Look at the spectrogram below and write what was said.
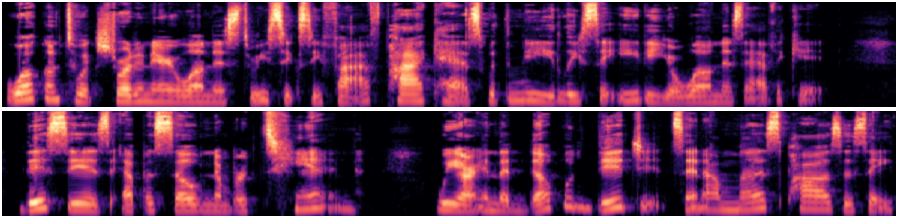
Welcome to Extraordinary Wellness 365 podcast with me, Lisa Eady, your wellness advocate. This is episode number 10. We are in the double digits, and I must pause to say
